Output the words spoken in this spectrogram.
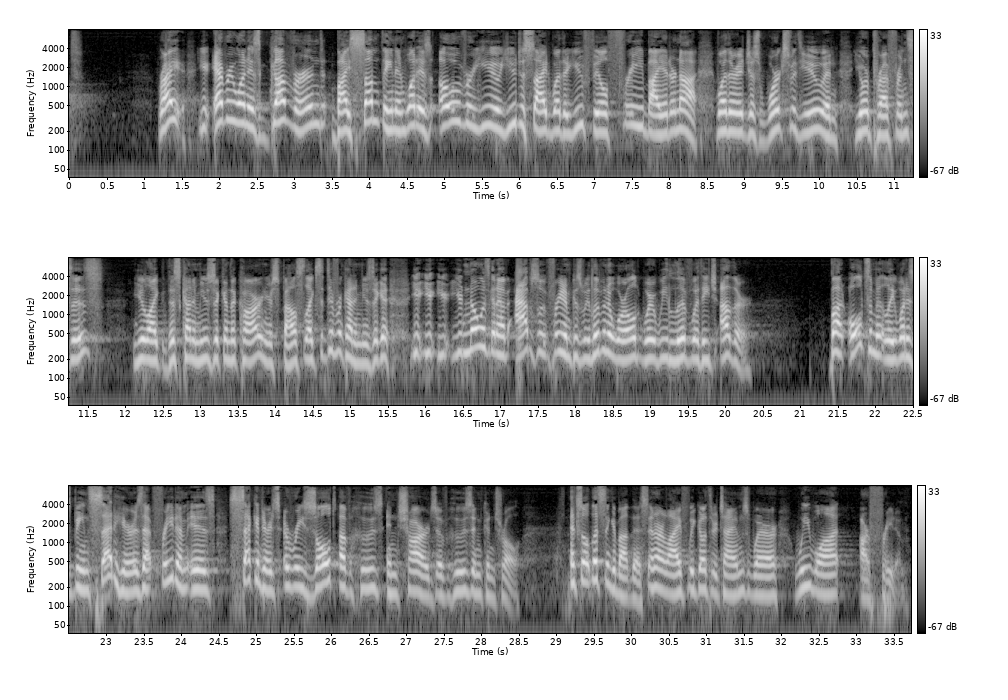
right? You, everyone is governed by something, and what is over you, you decide whether you feel free by it or not. Whether it just works with you and your preferences. You like this kind of music in the car, and your spouse likes a different kind of music. You, you, you, no one's going to have absolute freedom because we live in a world where we live with each other. But ultimately, what is being said here is that freedom is secondary. It's a result of who's in charge, of who's in control. And so let's think about this. In our life, we go through times where we want our freedom.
